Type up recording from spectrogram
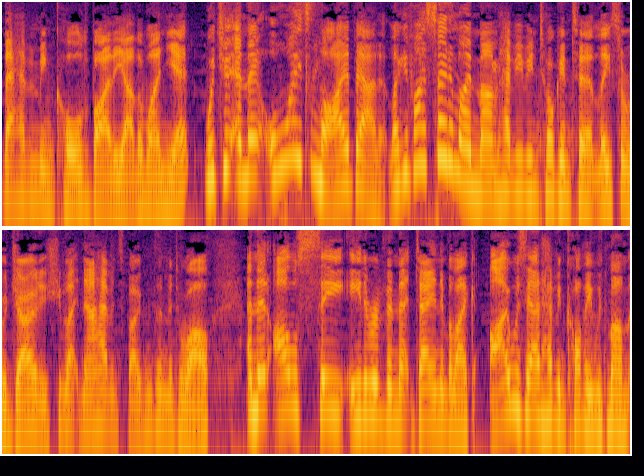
they haven't been called by the other one yet, which and they always lie about it. Like if I say to my mum, "Have you been talking to Lisa or Jody?" She'll be like, "No, I haven't spoken to them in a while." And then I will see either of them that day, and they'll be like, "I was out having coffee with mum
